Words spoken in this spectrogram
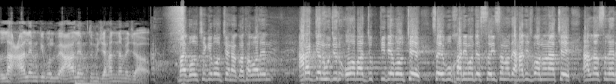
আল্লাহ আলেমকে বলবে? আলেম তুমি জাহান্নামে যাও। ভাই বলছে কি বলছে না? কথা বলেন। আরেকজন হুজুর ও আবার যুক্তি দিয়ে বলছে সেই বুখারির মধ্যে সই সনদে হাদিস বর্ণনা আছে আল্লাহ রসুলের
